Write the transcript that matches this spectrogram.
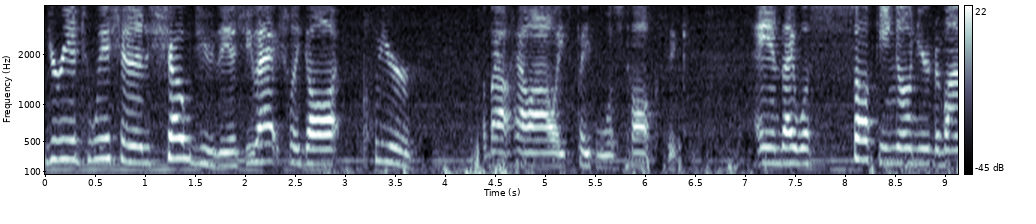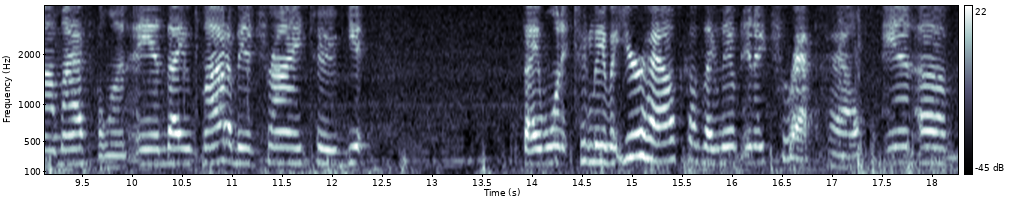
your intuition showed you this. You actually got clear about how all these people was toxic. And they was sucking on your divine masculine. And they might have been trying to get they wanted to live at your house because they lived in a trap house. And, um,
